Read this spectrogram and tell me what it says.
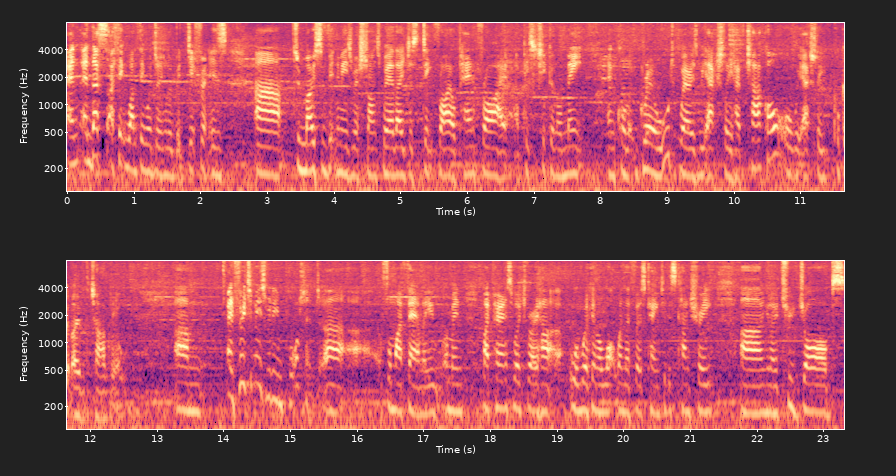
and, and that's, I think, one thing we're doing a little bit different is uh, to most Vietnamese restaurants where they just deep fry or pan fry a piece of chicken or meat and call it grilled, whereas we actually have charcoal or we actually cook it over the char grill. Um, and food to me is really important. Uh, for my family. I mean, my parents worked very hard, were working a lot when they first came to this country. Uh, you know, two jobs,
